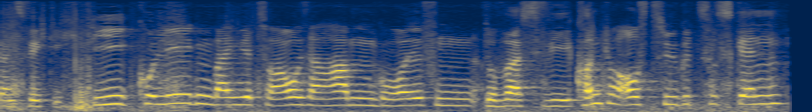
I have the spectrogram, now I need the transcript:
Ganz wichtig. Die Kollegen bei mir zu Hause haben geholfen, sowas wie Kontoauszüge zu scannen.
